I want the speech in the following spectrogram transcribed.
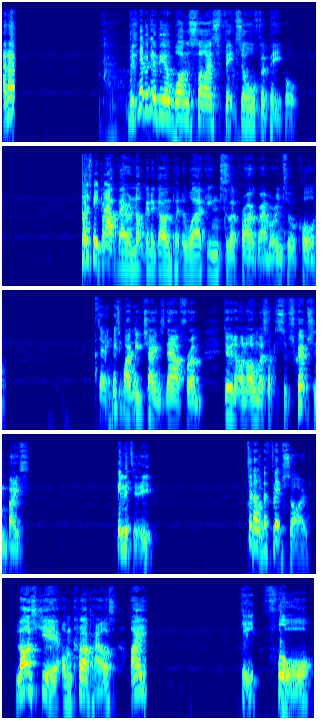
And I, there's never going to be a one size fits all for people. most people People out out there are not going to go and put the work into a program or into a course. Doing This is why we've changed now from doing it on almost like a subscription based ability on the flip side. Last year on Clubhouse, I four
